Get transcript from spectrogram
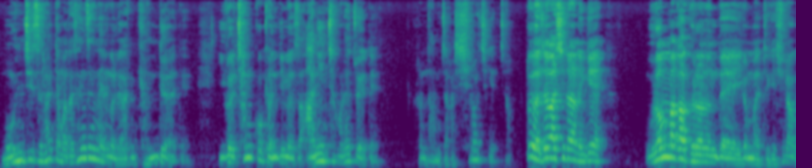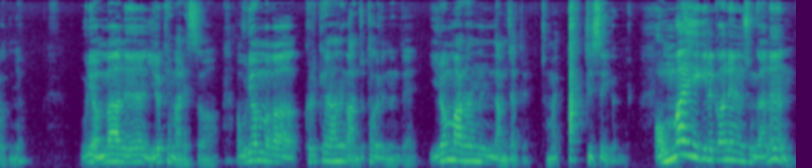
뭔 짓을 할 때마다 생색내는 걸 내가 좀 견뎌야 돼. 이걸 참고 견디면서 아닌 척을 해줘야 돼. 그럼 남자가 싫어지겠죠. 또 여자가 싫어하는 게, 우리 엄마가 그러는데 이런 말 되게 싫어하거든요. 우리 엄마는 이렇게 말했어. 아, 우리 엄마가 그렇게 하는 거 안 좋다 그랬는데, 이런 말 하는 남자들, 정말 딱 질색이거든요. 엄마 얘기를 꺼내는 순간은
